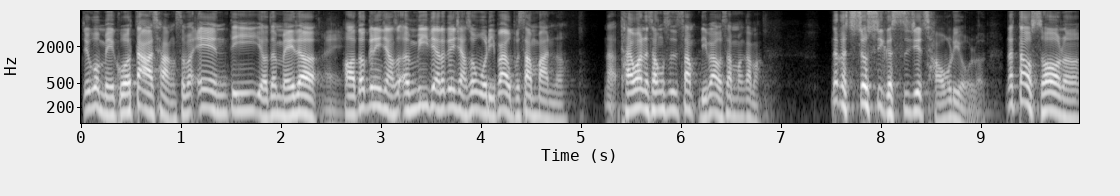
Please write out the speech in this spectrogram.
结果美国大厂什么 AMD 有的没的，好都跟你讲说，NVIDIA 都跟你讲说，我礼拜五不上班了。那台湾的公司上礼拜五上班干嘛？那个就是一个世界潮流了。那到时候呢，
